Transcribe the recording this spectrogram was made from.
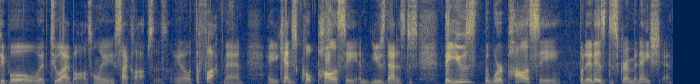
people with two eyeballs, only cyclopses. You know, what the fuck, man? And you can't just quote policy and use that as just. They use the word policy, but it is discrimination,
